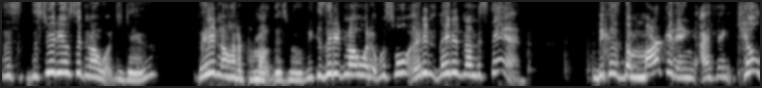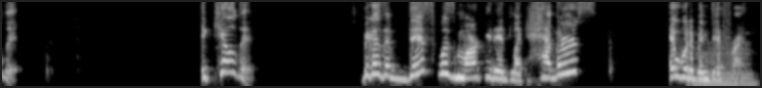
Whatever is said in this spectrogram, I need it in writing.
the the studios didn't know what to do. They didn't know how to promote this movie because they didn't know what it was for. They didn't. They didn't understand because the marketing, I think, killed it. It killed it. Because if this was marketed like Heathers, it would have been different.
